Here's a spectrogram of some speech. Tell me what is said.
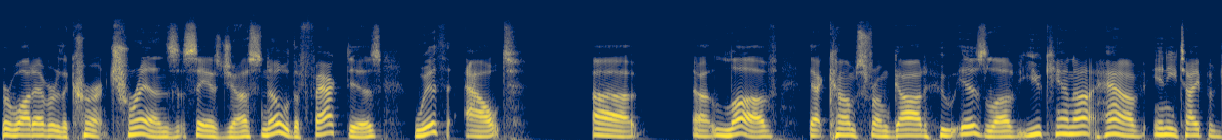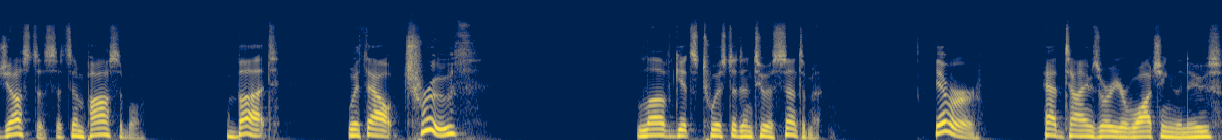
or whatever the current trends say is just. No, the fact is, without uh, uh, love that comes from God, who is love, you cannot have any type of justice. It's impossible. But without truth, love gets twisted into a sentiment. You ever had times where you're watching the news?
